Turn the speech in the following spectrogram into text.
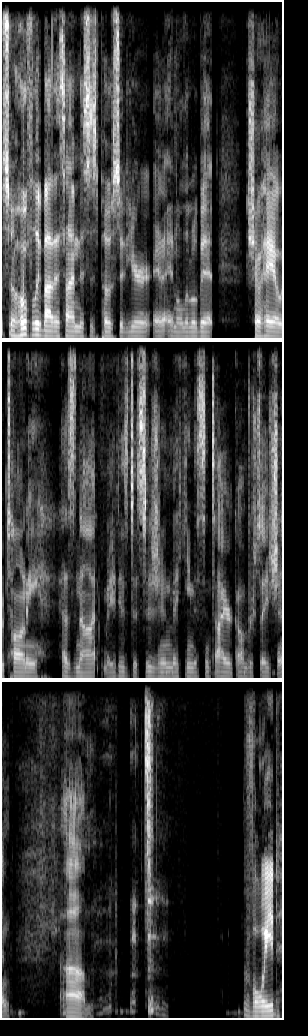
So hopefully by the time this is posted here in, in a little bit, Shohei Ohtani has not made his decision, making this entire conversation um, void.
